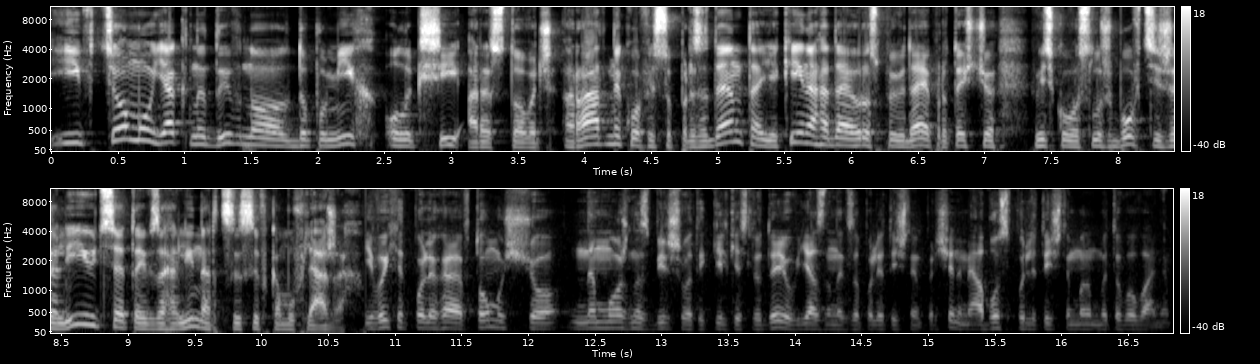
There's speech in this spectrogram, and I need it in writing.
І в цьому, як не дивно, допоміг Олексій Арестович, радник офісу президента, який нагадаю розповідає про те, що військовослужбовці жаліються та й взагалі нарциси в камуфляжах. І вихід полягає в тому, що не можна збільшувати кількість людей, ув'язнених за політичними причинами або з політичним мотивуванням.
